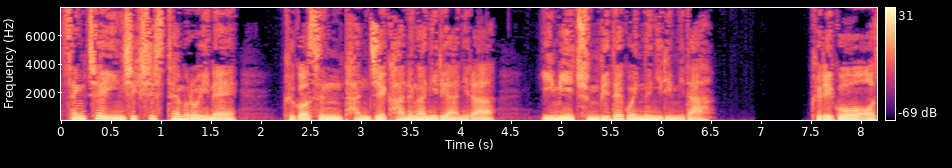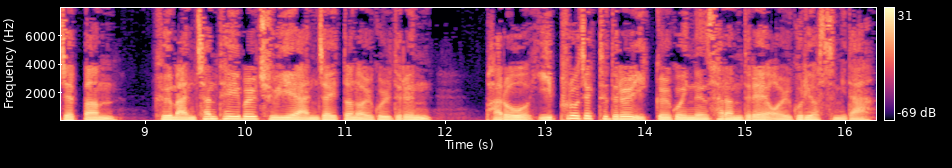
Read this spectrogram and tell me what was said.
생체 인식 시스템으로 인해 그것은 단지 가능한 일이 아니라 이미 준비되고 있는 일입니다. 그리고 어젯밤 그 만찬 테이블 주위에 앉아있던 얼굴들은 바로 이 프로젝트들을 이끌고 있는 사람들의 얼굴이었습니다.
